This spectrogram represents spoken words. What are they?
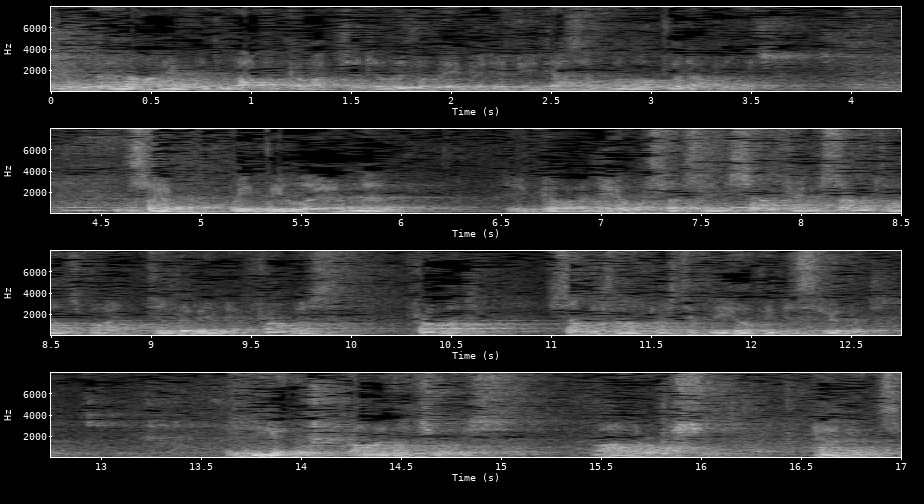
and, and I would love God to deliver me, but if He doesn't, well, I'll put up with it. And so we, we learn that God helps us in suffering, sometimes by delivering it from us, from it, sometimes by simply helping us through it. And you get either choice, either option. happens.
